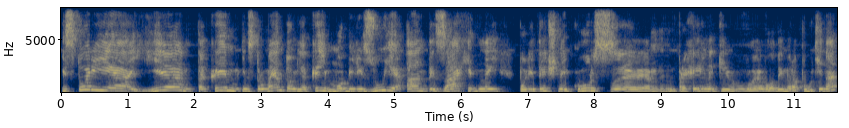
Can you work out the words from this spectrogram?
історія є таким інструментом, який мобілізує антизахідний політичний курс е, прихильників Володимира Путіна.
